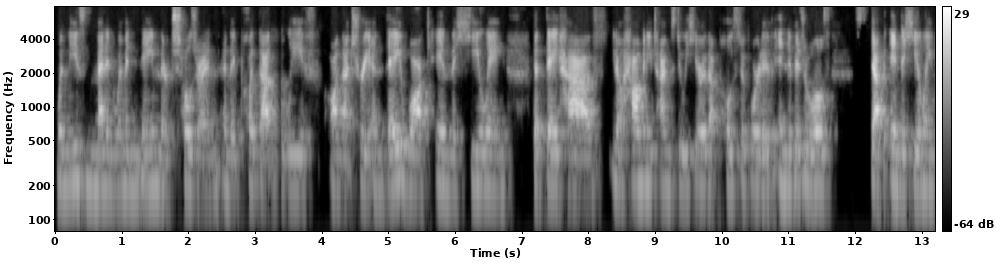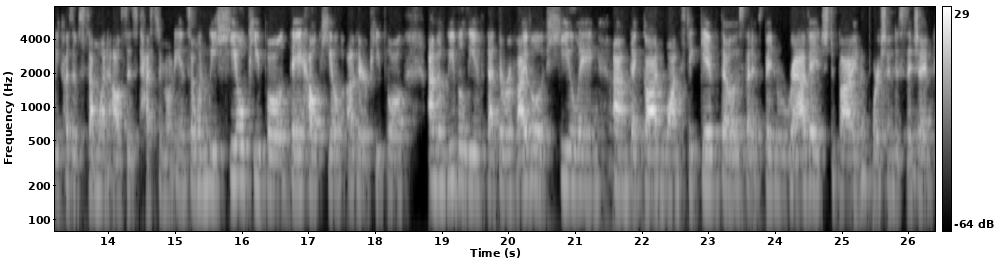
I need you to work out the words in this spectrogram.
when these men and women name their children and they put that leaf on that tree and they walk in the healing that they have, you know, how many times do we hear that post abortive individuals step into healing because of someone else's testimony. And so when we heal people, they help heal other people. Um, and we believe that the revival of healing um, that God wants to give those that have been ravaged by an abortion decision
